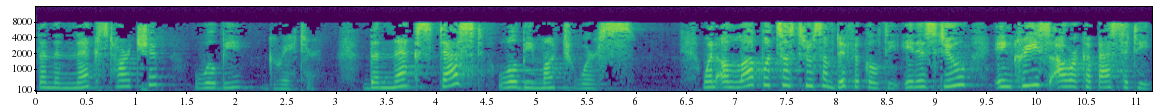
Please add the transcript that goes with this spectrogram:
then the next hardship will be greater. The next test will be much worse. When Allah puts us through some difficulty, it is to increase our capacity.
